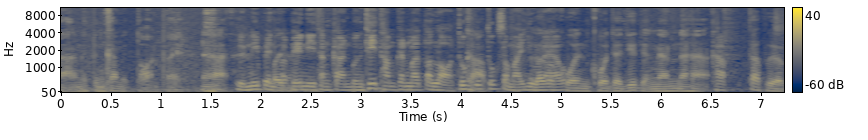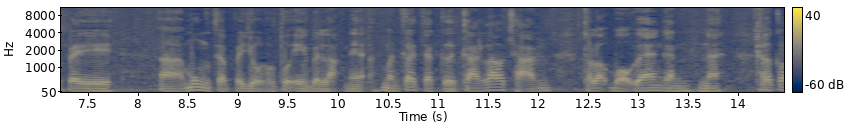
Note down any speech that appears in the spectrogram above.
ต่างๆนี่เป็นขั้นเป็นตอนไปนะฮะคือนี่เป็นประเพณีทางการเมืองที่ทำกันมาตลอดทุกครับยุคทุกสมัยอยู่ก็แล้วควรควรจะยึดอย่างนั้นนะฮะครับถ้าเผื่อไปอ่ามุ่งแต่ประโยชน์ของตัวเองเป็นหลักเนี่ยมันก็จะเกิดการเล่าฉานทะเลาะเบาะแวงกันนะครับ แล้วก็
